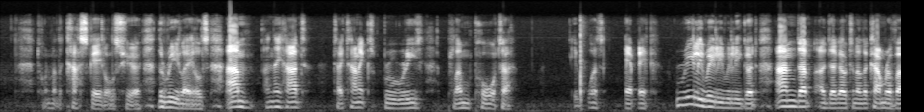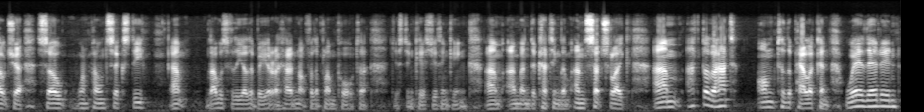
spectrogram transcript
Talking about the cask ales here, the real ales, um, and they had Titanic's Brewery Plum Porter. It was epic really really really good. And um, I dug out another CAMRA voucher. So one pound sixty um, that was for the other beer I had not for the plum porter just in case you're thinking um, I'm undercutting them and such like. Um, after that on to the Pelican where they're in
